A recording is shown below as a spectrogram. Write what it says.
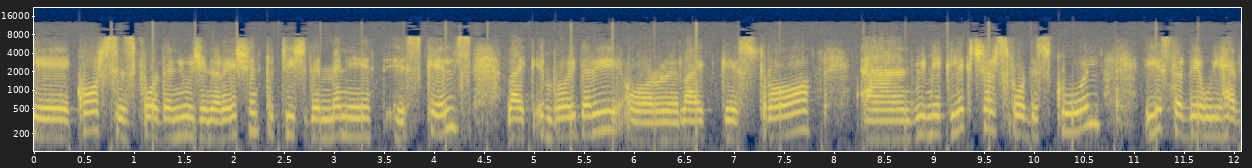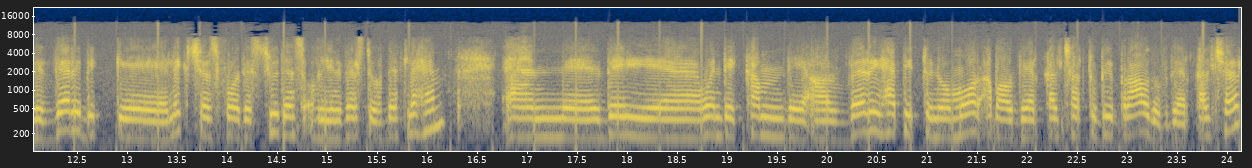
uh, courses for the new generation generation to teach them many uh, skills like embroidery or uh, like uh, straw and we make lectures for the school. Yesterday we have a very big uh, lectures for the students of the university of bethlehem. And uh, they uh, when they come they are very happy to know more about their culture to be proud of their culture.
